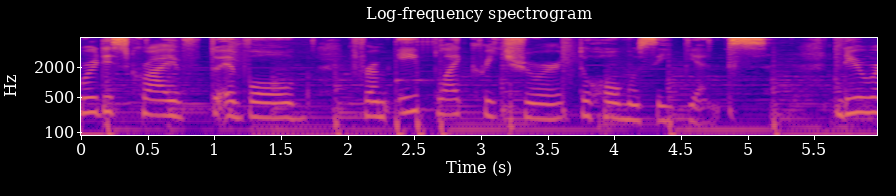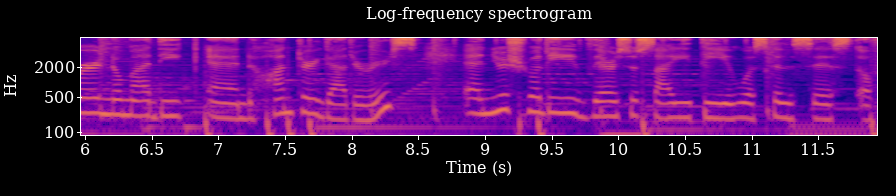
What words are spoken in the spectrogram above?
were described to evolve from ape-like creature to Homo sapiens. They were nomadic and hunter-gatherers and usually their society was consist of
